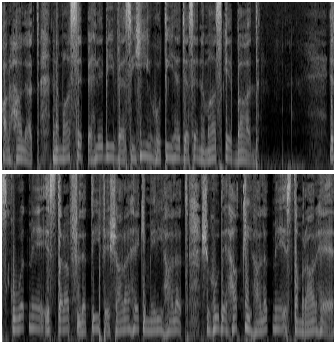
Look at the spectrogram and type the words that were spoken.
اور حالت نماز سے پہلے بھی ویسی ہی ہوتی ہے جیسے نماز کے بعد۔ اس قوت میں اس طرف لطیف اشارہ ہے کہ میری حالت، شہود حق کی حالت میں استمرار ہے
